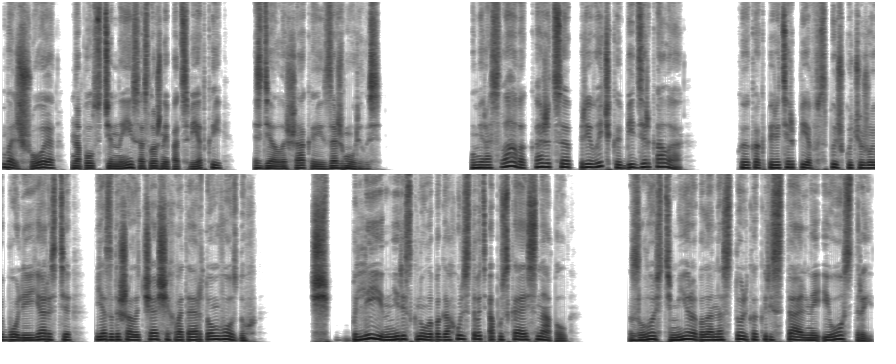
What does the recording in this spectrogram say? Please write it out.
Большое, на пол стены, со сложной подсветкой. Сделала шаг и зажмурилась. У Мирослава, кажется, привычка бить зеркала. Кое-как перетерпев вспышку чужой боли и ярости, я задышала чаще, хватая ртом воздух. Ч, блин, не рискнула богохульствовать, опускаясь на пол. Злость мира была настолько кристальной и острой,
